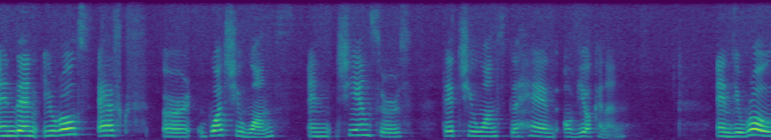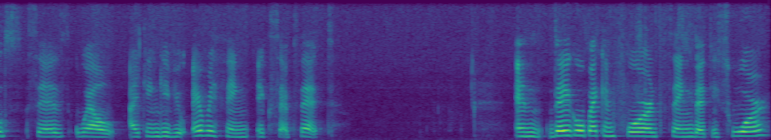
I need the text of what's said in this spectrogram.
and then Herodes asks her what she wants, and she answers that she wants the head of Yochanan. And Herodes says, Well, I can give you everything except that. And they go back and forth saying that he swore,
